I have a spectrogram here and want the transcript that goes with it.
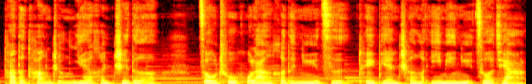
他的抗争也很值得。走出呼兰河的女子，蜕变成了一名女作家。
